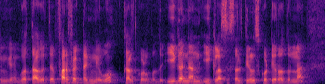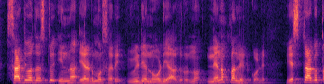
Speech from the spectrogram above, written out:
ನಿಮಗೆ ಗೊತ್ತಾಗುತ್ತೆ. ಪರ್ಫೆಕ್ಟಾಗಿ ನೀವು ಕಲ್ತ್ಕೊಳ್ಬೋದು. ಈಗ ನಾನು ಈ ಕ್ಲಾಸಸ್ಸಲ್ಲಿ ತಿಳಿಸ್ಕೊಟ್ಟಿರೋದನ್ನು ಸಾಧ್ಯವಾದಷ್ಟು ಇನ್ನು ಎರಡು ಮೂರು ಸಾರಿ ವಿಡಿಯೋ ನೋಡಿ ಆದ್ರೂ ನೆನಪಿನಲ್ಲಿ ಇಟ್ಕೊಳ್ಳಿ. ಎಷ್ಟಾಗುತ್ತೋ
